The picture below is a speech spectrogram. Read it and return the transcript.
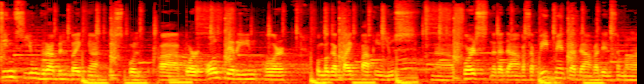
Since yung gravel bike nga is for, uh, for all terrain or kumbaga bike packing use na of course nadadaan ka sa pavement, dadaan ka din sa mga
